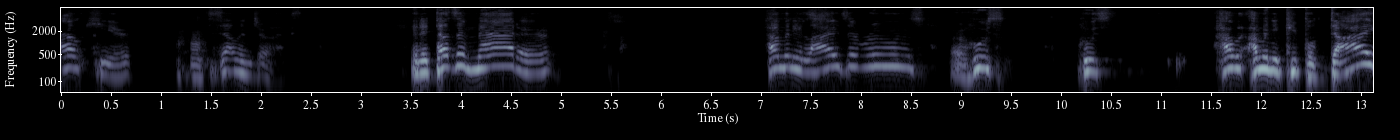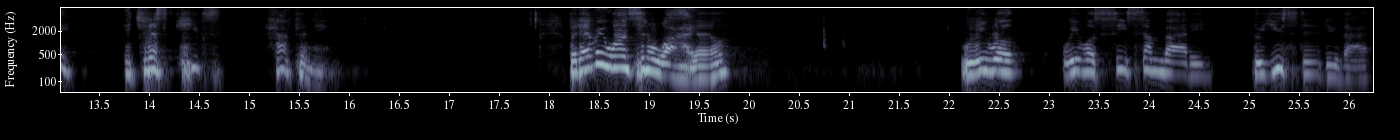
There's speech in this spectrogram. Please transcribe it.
out here Uh-huh. selling drugs. And it doesn't matter how many lives it ruins or who's who's how, how many people die. It just keeps happening. But every once in a while, we will we will see somebody who used to do that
